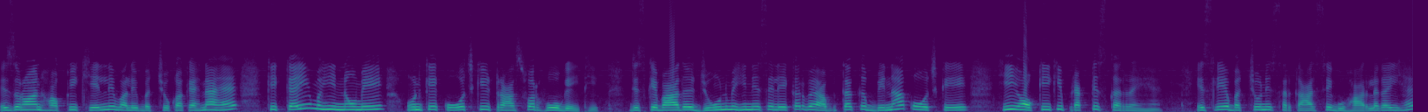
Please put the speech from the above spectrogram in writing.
इस दौरान हॉकी खेलने वाले बच्चों का कहना है कि कई महीनों में उनके कोच की ट्रांसफ़र हो गई थी, जिसके बाद जून महीने से लेकर वह अब तक बिना कोच के ही हॉकी की प्रैक्टिस कर रहे हैं। इसलिए बच्चों ने सरकार से गुहार लगाई है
